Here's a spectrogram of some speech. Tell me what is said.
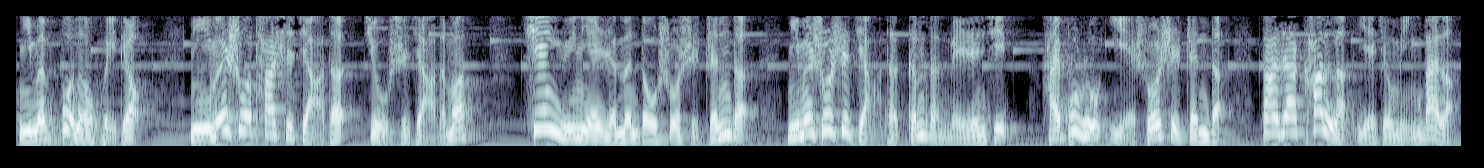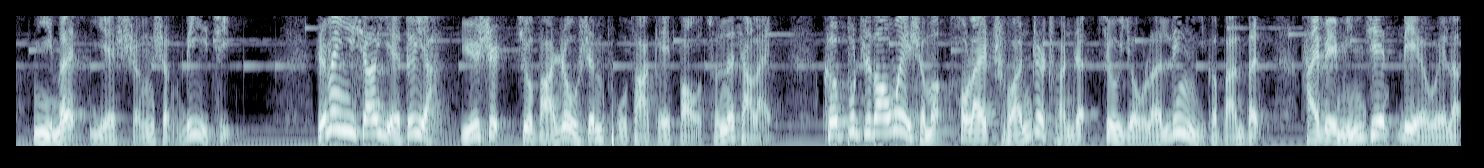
你们不能毁掉，你们说它是假的，就是假的吗？千余年人们都说是真的，你们说是假的，根本没人信，还不如也说是真的，大家看了也就明白了，你们也省省力气。”人们一想也对呀，于是就把肉身菩萨给保存了下来。可不知道为什么，后来传着传着就有了另一个版本，还被民间列为了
